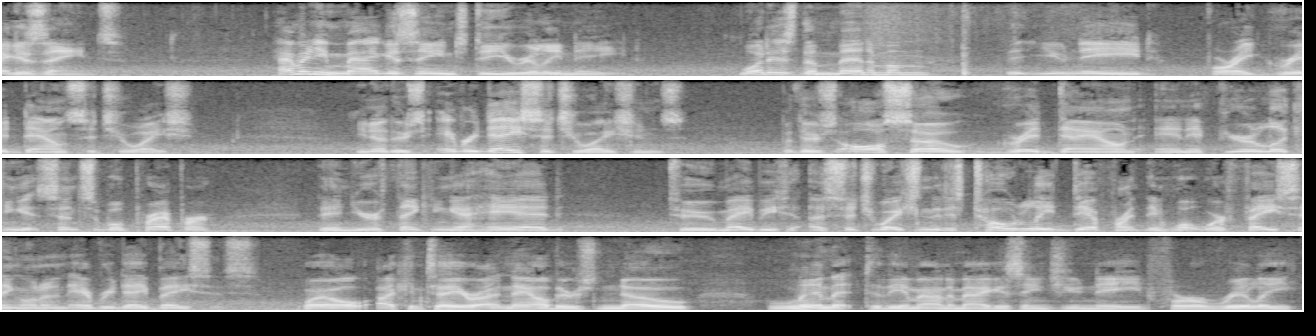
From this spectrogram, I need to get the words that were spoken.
Magazines. How many magazines do you really need? What is the minimum that you need for a grid down situation? You know, there's everyday situations, but there's also grid down, and if you're looking at sensible prepper, then you're thinking ahead to maybe a situation that is totally different than what we're facing on an everyday basis. Well, I can tell you right now, there's no limit to the amount of magazines you need for a really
